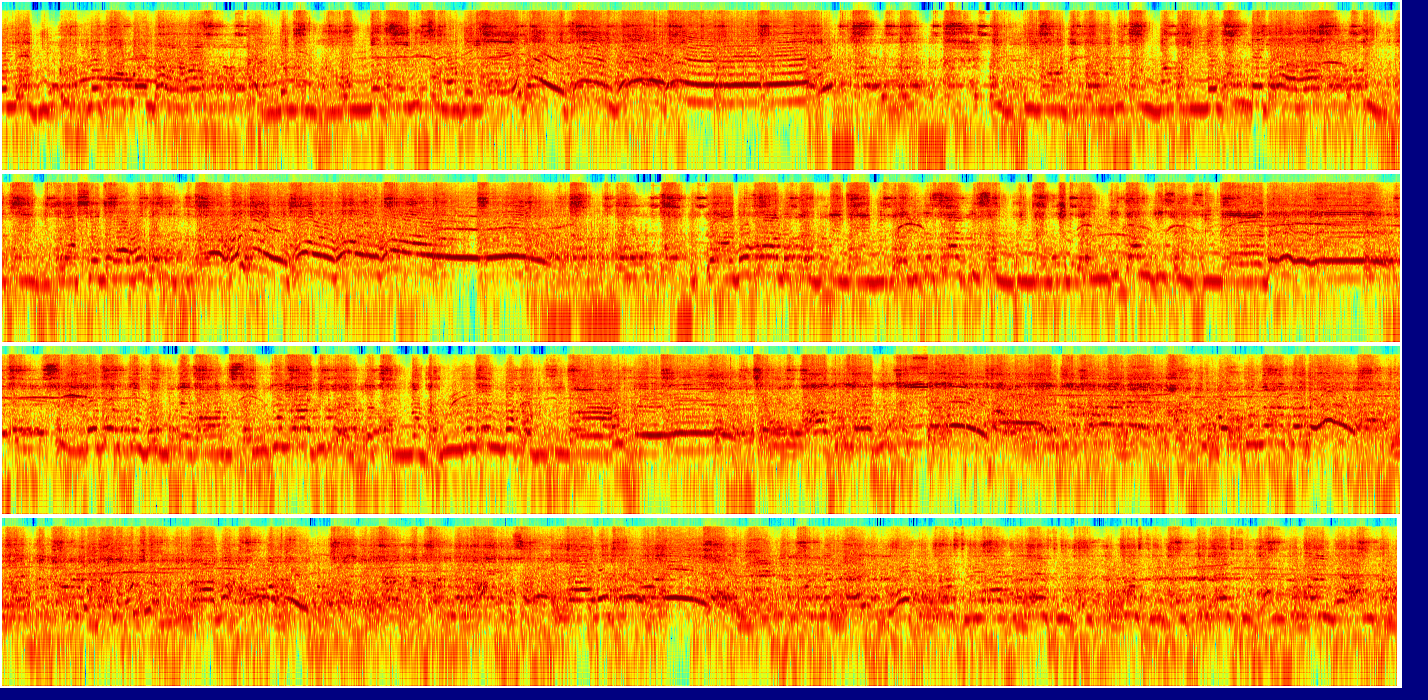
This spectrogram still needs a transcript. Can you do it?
చూడలేదు కుట్ల కళ్ళ ముందు ఉన్నదేమి చూడలేదే ఇంటిలోని కోరుకున్న పిల్ల ఉండగా ఇంత కోసం కంటే నేను సాటి సంధి నుంచి తంగి తంగి ఉంటే వాడు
